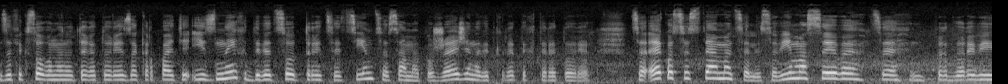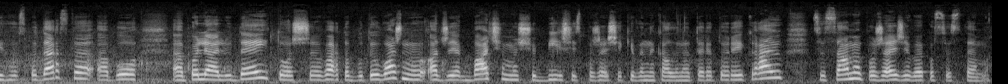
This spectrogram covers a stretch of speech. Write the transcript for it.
зафіксовано на території Закарпаття. Із них 937 – це саме пожежі на відкритих територіях. Це екосистеми, це лісові масиви, це придворові господарства або е, поля людей. Тож варто бути уважними, адже як бачимо, що більшість пожеж, які виникали на території краю, це саме пожежі в екосистемах.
